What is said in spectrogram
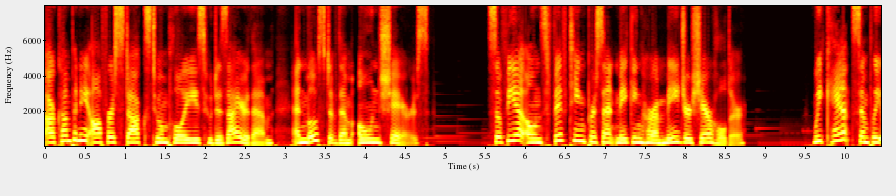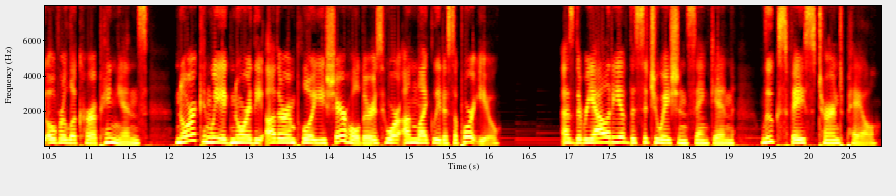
Our company offers stocks to employees who desire them, and most of them own shares. Sophia owns 15%, making her a major shareholder. We can't simply overlook her opinions, nor can we ignore the other employee shareholders who are unlikely to support you. As the reality of the situation sank in, Luke's face turned pale.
